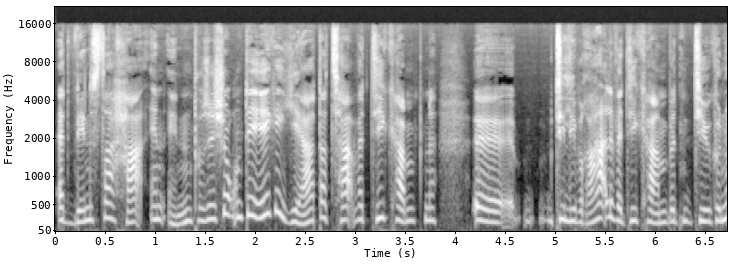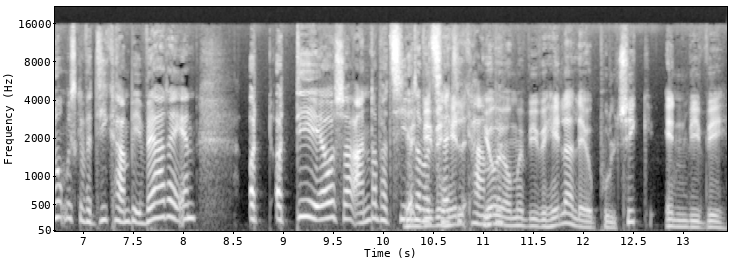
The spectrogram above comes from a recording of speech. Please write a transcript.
at Venstre har en anden position? Det er ikke jer, der tager værdikampene, øh, de liberale værdikampe, de økonomiske værdikampe i hverdagen, og, og det er jo så andre partier, der vi vil tage hellere, de kampe. Jo, jo, men vi vil hellere lave politik, end vi vil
